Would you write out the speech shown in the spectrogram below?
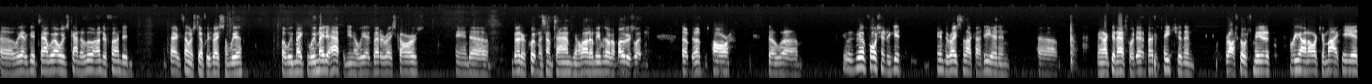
uh, we had a good time. We were always kind of a little underfunded compared to some of the stuff we was racing with, but we make we made it happen. You know, we had better race cars and uh, better equipment sometimes, and a lot of them, even though the motors wasn't up to up to par. So um, it was real fortunate to get into racing like I did, and uh, man, I couldn't ask for a better teacher than Roscoe Smith, Leon Archer, Mike Head,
